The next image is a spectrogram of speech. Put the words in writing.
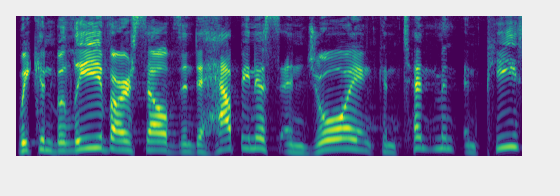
We can believe ourselves into happiness and joy and contentment and peace,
